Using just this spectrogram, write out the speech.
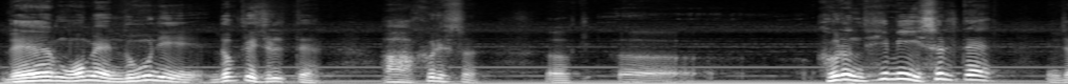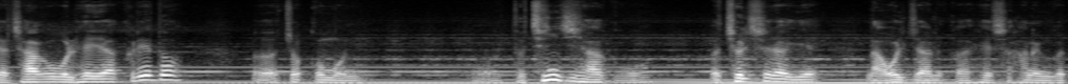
내 몸에 눈이 느껴질 때, 아, 그래서, 어, 어, 그런 힘이 있을 때 이제 작업을 해야 그래도 어, 조금은 어, 더 진지하고 어, 절실하게 나올지 않을까 해서 하는 것.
